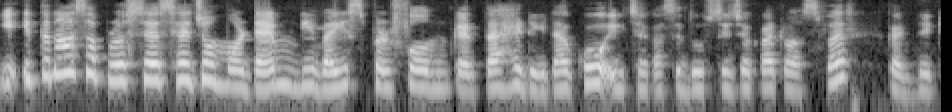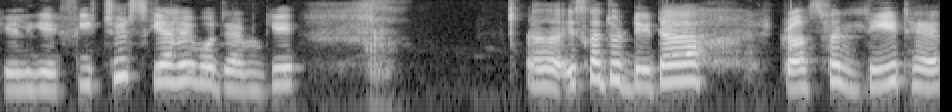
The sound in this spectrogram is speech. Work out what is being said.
ये इतना सा प्रोसेस है जो मोडेम डिवाइस परफॉर्म करता है डेटा को एक जगह से दूसरी जगह ट्रांसफ़र करने के लिए। फीचर्स क्या है मोडेम के? इसका जो डेटा ट्रांसफ़र रेट है,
